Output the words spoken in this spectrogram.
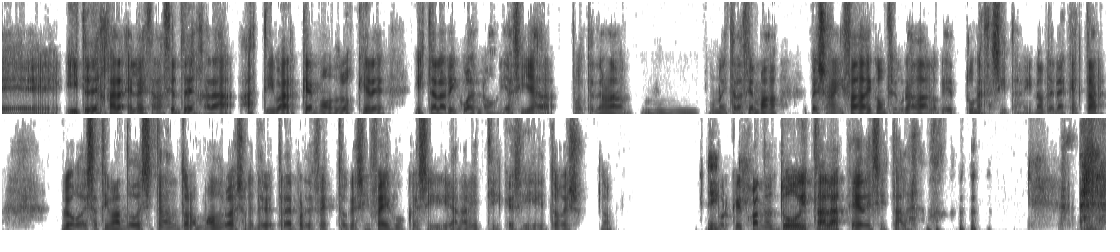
eh, y te dejará, en la instalación te dejará activar qué módulos quieres instalar y cuál no. Y así ya pues, tendrás mm, una, instalación más personalizada y configurada a lo que tú necesitas y no tenés que estar luego desactivando o desinstalando todos los módulos, eso que te trae por defecto, que si Facebook, que si Analytics, que si todo eso, ¿no? Porque cuando tú instalas, ¿qué desinstalas?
